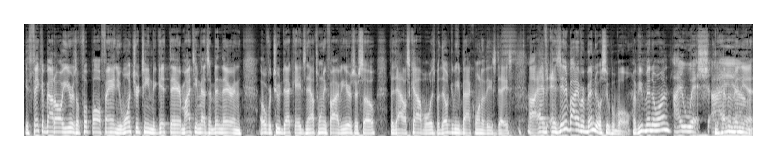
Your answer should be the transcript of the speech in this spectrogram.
you think about all year as a football fan. You want your team to get there. My team hasn't been there in over two decades now, 25 years or so, the Dallas Cowboys, but they'll get be back one of these days. Uh, has, has, anybody ever been to a Super Bowl? Have you been to one? I wish. You I haven't been um, yet.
